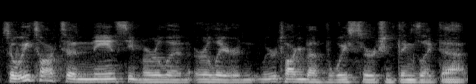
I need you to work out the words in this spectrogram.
So we talked to Nancy Myrland earlier, and we were talking about voice search and things like that.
